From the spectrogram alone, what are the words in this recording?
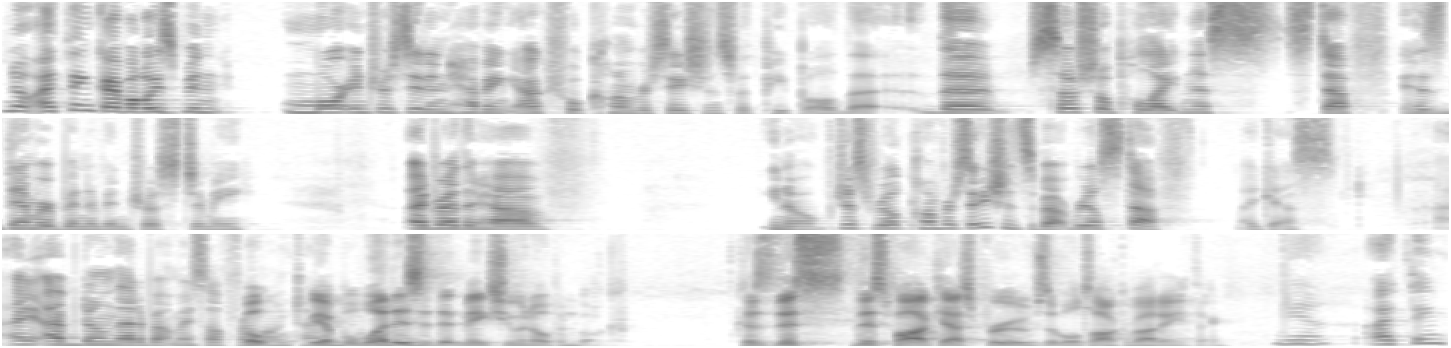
No, I think I've always been more interested in having actual conversations with people. The the social politeness stuff has never been of interest to me. I'd rather have, you know, just real conversations about real stuff. I guess I, I've known that about myself for But, a long time. Yeah, but what is it that makes you an open book? Because this this podcast proves that we'll talk about anything, yeah, I think.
